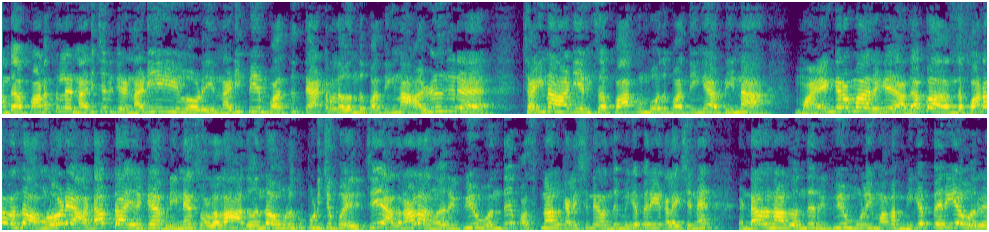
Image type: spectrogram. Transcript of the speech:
அந்த படத்துல நடிச்சிருக்கிற நடிகைகளுடைய நடிப்பையும் பார்த்து தேட்டர்ல வந்து பாத்தீங்கன்னா அழுகிற சைனா ஆடியன்ஸை பார்க்கும்போது பார்த்தீங்க அப்படின்னா பயங்கரமா இருக்கு. அதப்பா அந்த படம் வந்து அவங்களோட அடாப்ட் ஆயிருக்கு அப்படின்னே சொல்லலாம். அது வந்து அவங்களுக்கு பிடிச்சி போயிருச்சு. அதனால அந்த ரிவ்யூ வந்து ஃபர்ஸ்ட் நாள் கலெக்ஷனே வந்து மிகப்பெரிய கலெக்ஷனு ரெண்டாவது நாள் வந்து ரிவ்யூ மூலியமாக மிகப்பெரிய ஒரு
